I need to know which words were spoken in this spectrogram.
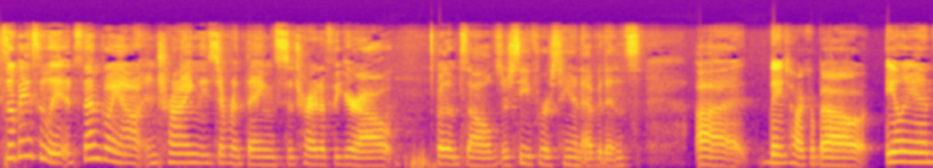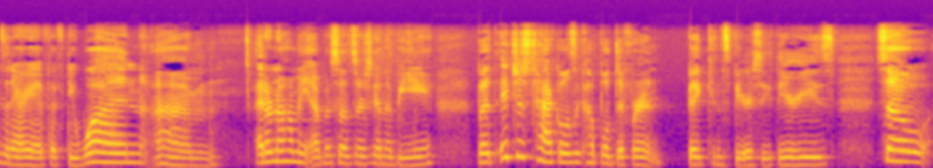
So basically, it's them going out and trying these different things to try to figure out for themselves or see firsthand evidence. Uh, they talk about aliens in Area 51. Um, I don't know how many episodes there's going to be, but it just tackles a couple different big conspiracy theories. So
